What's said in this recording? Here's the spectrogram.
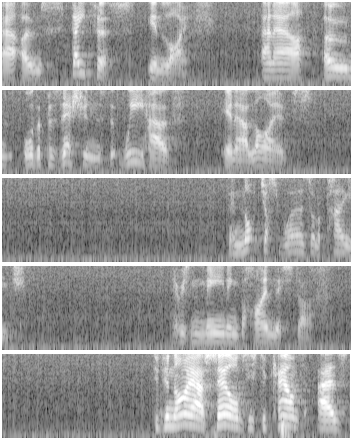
our own status in life and our own or the possessions that we have in our lives. They're not just words on a page. There is meaning behind this stuff. To deny ourselves is to count as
